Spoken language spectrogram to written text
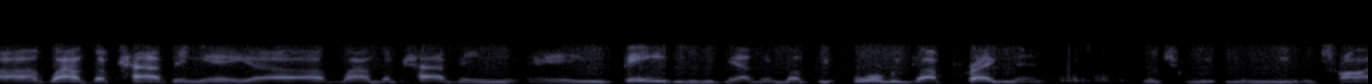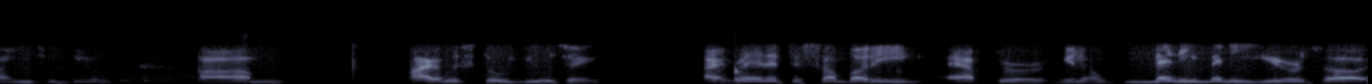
uh, wound up having a uh, wound up having a baby together. But before we got pregnant, which we, we were trying to do, um, I was still using. I ran into somebody after you know many many years uh, uh,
